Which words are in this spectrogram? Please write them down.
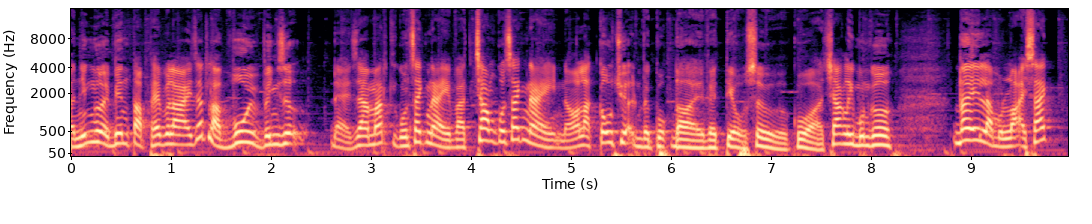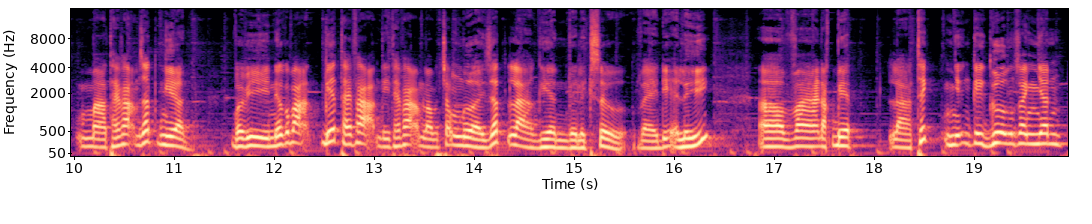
uh, những người biên tập Happy Life rất là vui vinh dự để ra mắt cái cuốn sách này và trong cuốn sách này nó là câu chuyện về cuộc đời về tiểu sử của Charlie Munger. Đây là một loại sách mà Thái Phạm rất nghiền bởi vì nếu các bạn biết Thái Phạm thì Thái Phạm là một trong người rất là ghiền về lịch sử, về địa lý à, và đặc biệt là thích những cái gương doanh nhân,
